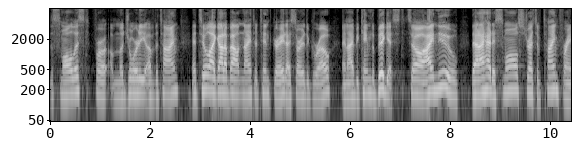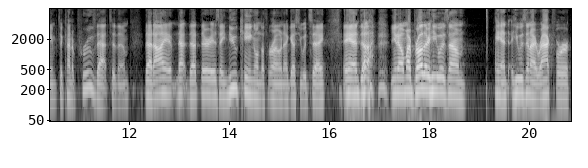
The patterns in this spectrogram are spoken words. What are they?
the smallest for a majority of the time until I got about ninth or tenth grade. I started to grow, and I became the biggest. So I knew that I had a small stretch of time frame to kind of prove that to them that I that, that there is a new king on the throne, I guess you would say. And uh, you know, my brother, he was um, and he was in Iraq for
